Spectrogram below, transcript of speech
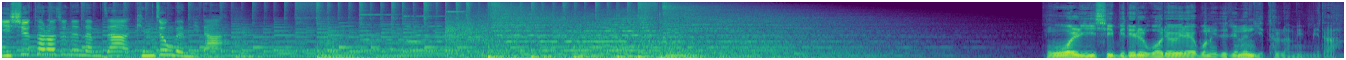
이슈 털어주는 남자 김종배입니다. 5월 21일 월요일에 보내드리는 이탈남입니다.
